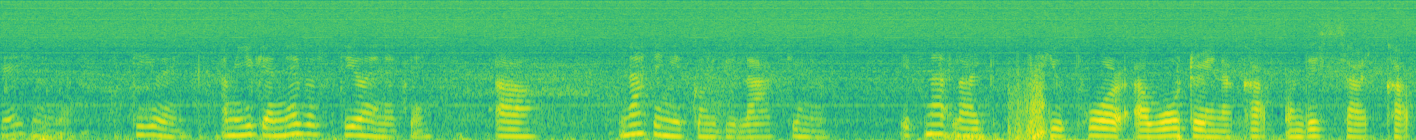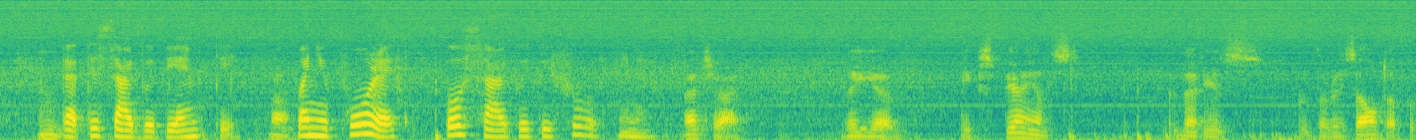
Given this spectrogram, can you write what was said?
communication, stealing. I mean, you can never steal anything. Uh, nothing is going to be left, you know. It's not like if you pour uh, water in a cup on this side cup, Mm. that this side would be empty. No. When you pour it, both sides would be full, you know. That's right. The uh, experience that is the result of the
